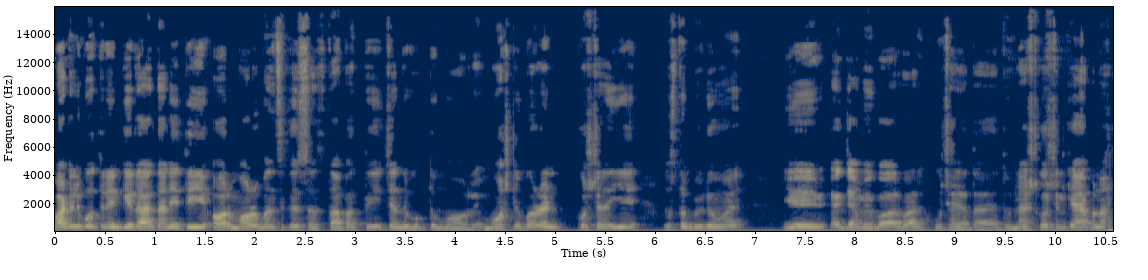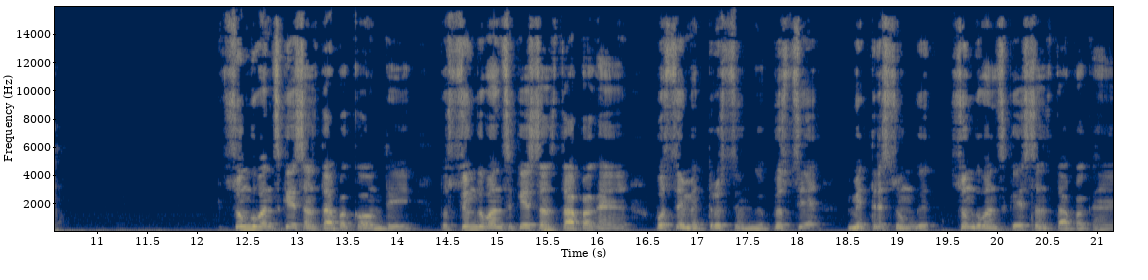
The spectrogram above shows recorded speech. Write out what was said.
पाटिलपुत्र इनकी राजधानी थी, और मौर्य वंश के संस्थापक थे Chandragupta Maurya. Most important question है ये। दोस्तों वीडियो में ये एग्ज़ाम में बार बार पूछा जाता है। तो नेक्स्ट क्वेश्चन क्या है अपना? सुंग वंश के संस्थापक कौन थे? तो सुंग वंश के संस्थापक हैं पुष्य मित्र सुंग पुष्य मित्र सुंग सुंग वंश के संस्थापक हैं।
